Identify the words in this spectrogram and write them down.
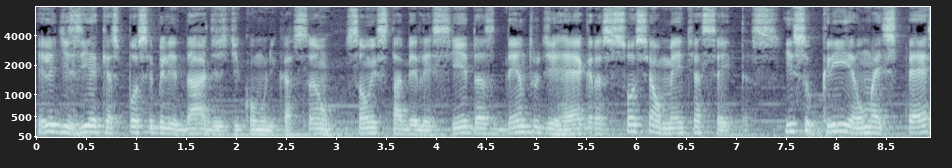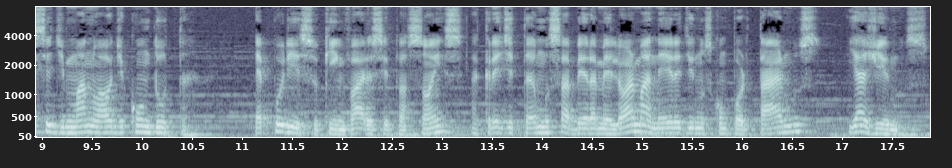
Ele dizia que as possibilidades de comunicação são estabelecidas dentro de regras socialmente aceitas. Isso cria uma espécie de manual de conduta. É por isso que, em várias situações, acreditamos saber a melhor maneira de nos comportarmos e agirmos.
